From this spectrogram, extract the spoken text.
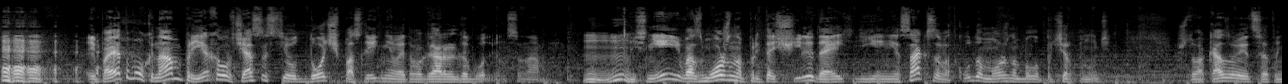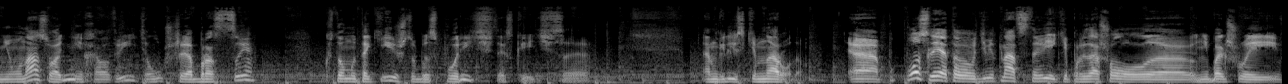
И поэтому к нам приехала, в частности, вот дочь последнего этого Гарольда Годвинсона. И с ней, возможно, притащили, да, эти деяния саксов, откуда можно было почерпнуть. Что, оказывается, это не у нас у одних, а вот, видите, лучшие образцы. Кто мы такие, чтобы спорить, так сказать, с английским народом. Э, после этого в 19 веке произошел э, небольшой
